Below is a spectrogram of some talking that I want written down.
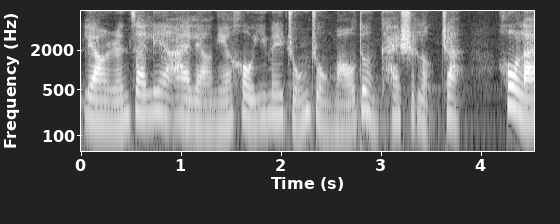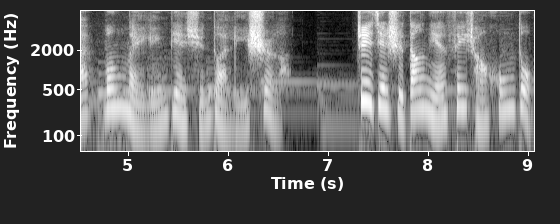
两人在恋爱两年后，因为种种矛盾开始冷战，后来翁美玲便寻短离世了。这件事当年非常轰动，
